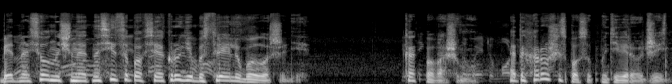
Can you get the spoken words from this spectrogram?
бедный осел начинает носиться по всей округе быстрее любой лошади. Как по-вашему, это хороший способ мотивировать жизнь?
